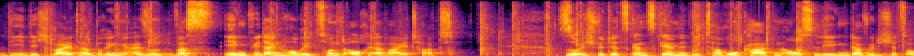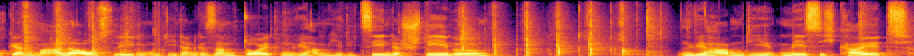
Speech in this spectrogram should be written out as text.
die dich weiterbringen, also was irgendwie deinen Horizont auch erweitert. So, ich würde jetzt ganz gerne die Tarotkarten auslegen. Da würde ich jetzt auch gerne mal alle auslegen und die dann gesamt deuten. Wir haben hier die 10 der Stäbe. Wir haben die Mäßigkeit.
